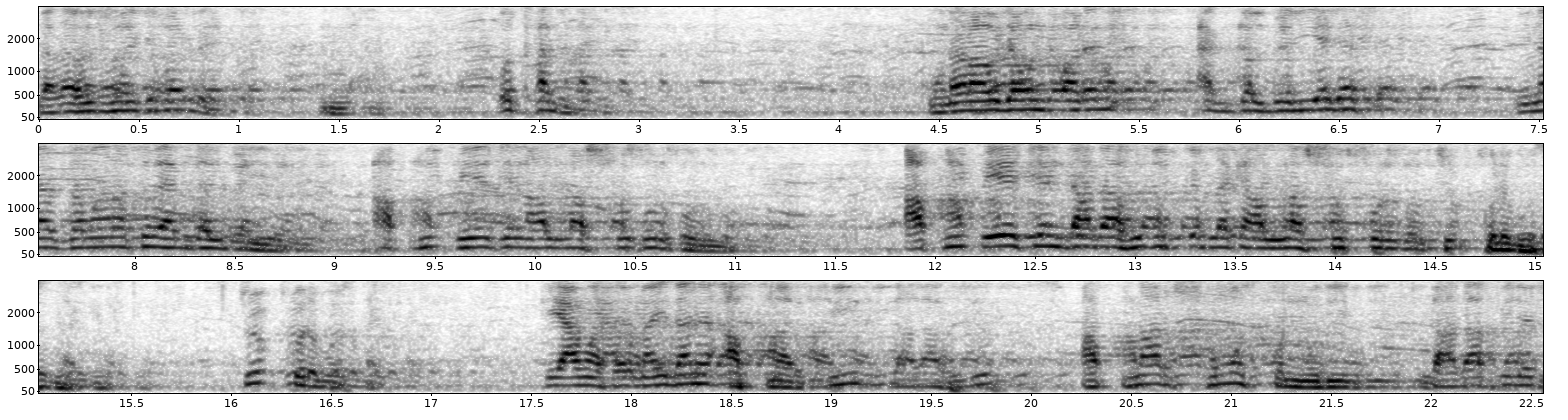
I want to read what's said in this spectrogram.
দাদা হুজুর সবাইকে পারবে? ও থাকবে। ওনারাও যেমন পারেনি, একদল বেরিয়ে গেছে। ইনার জামানাতেও একদল বেরিয়ে আপনি পেয়েছেন আল্লাহ শুকুর করুন। আপনি পেয়েছেন দাদা হুজুর কেবলাকে আল্লাহ শুকুর করুন চুপ করে বসে থাকেন। চুপ করে বসে থাকেন। কেয়ামতের ময়দানে আপনার পীর, দাদা হুজুর, আপনার সমস্ত মুরিদ, দাদা পীরের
